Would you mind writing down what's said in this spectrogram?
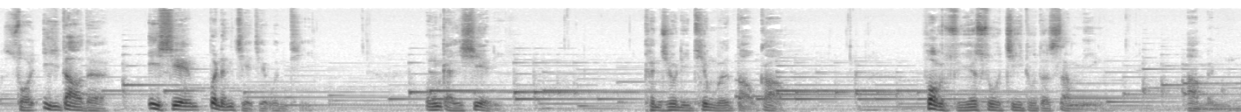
所遇到的一些不能解决问题。我们感谢你，恳求你听我们的祷告，奉主耶稣基督的圣名，阿门。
